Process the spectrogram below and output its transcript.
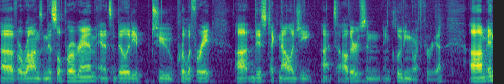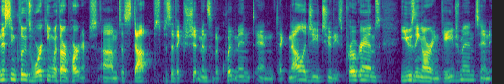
of Iran's missile program and its ability to proliferate uh, this technology uh, to others, and, including North Korea. Um, and this includes working with our partners um, to stop specific shipments of equipment and technology to these programs, using our engagement in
